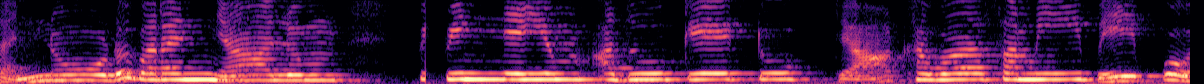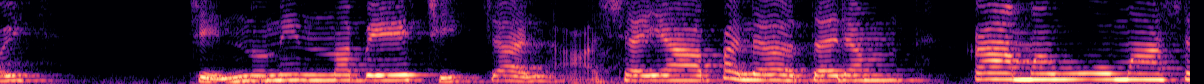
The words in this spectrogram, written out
തന്നോട് പറഞ്ഞാലും പിന്നെയും അതു കേട്ടു. രാഘവ സമീപേ പോയി. ചെന്നു നിന്നപേക്ഷിച്ചാൽ ആശയാ പലതരം. കാമവും ആശ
